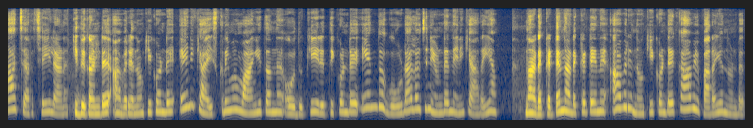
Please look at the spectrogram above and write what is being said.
ആ ചർച്ചയിലാണ്. ഇത് കണ്ട് അവരെ നോക്കിക്കൊണ്ട് എനിക്ക് ഐസ്ക്രീമും വാങ്ങി തന്ന് ഒതുക്കി എന്തോ ഗൂഢാലോചനയുണ്ടെന്ന് എനിക്കറിയാം. നടക്കട്ടെ നടക്കട്ടെ എന്ന് അവരെ നോക്കിക്കൊണ്ട് കാവ്യ പറയുന്നുണ്ട്.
